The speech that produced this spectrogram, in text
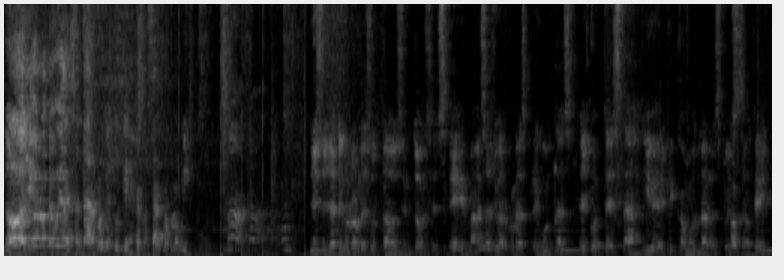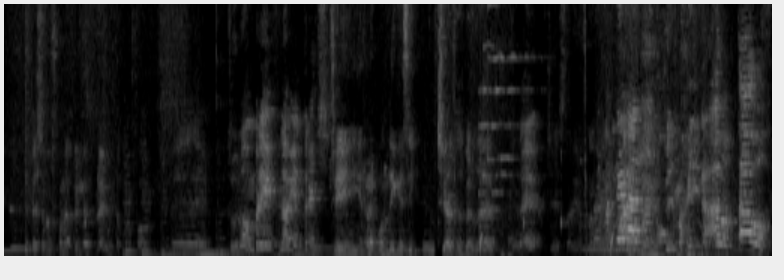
No, yo no te voy a desatar porque tú tienes que pasar por lo mismo. No, no. Listo, ya tengo los resultados. Entonces, eh, me vas a ayudar con las preguntas. Él contesta y verificamos la respuesta, ¿ok? Empecemos con la primera pregunta, por favor. Eh, ¿Tu nombre es Flavio Andrés? Sí, respondí que sí. Cierto, es verdadero. ¿Verdadero? Sí, está bien. Te vale. ¿Te imaginas? Adoptado.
